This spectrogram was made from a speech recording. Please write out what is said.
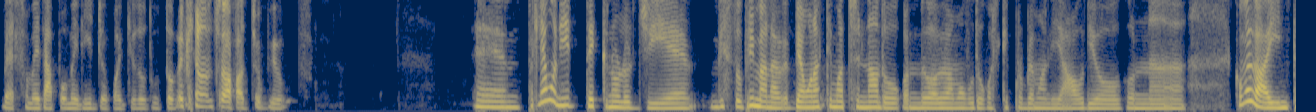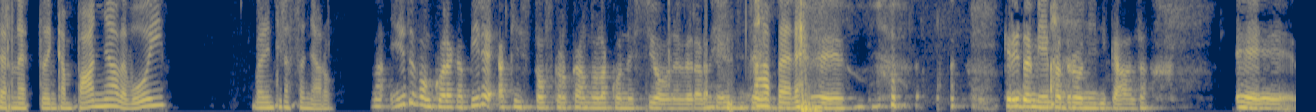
verso metà pomeriggio poi chiudo tutto perché non ce la faccio più. Eh, parliamo di tecnologie, visto prima ne abbiamo un attimo accennato quando avevamo avuto qualche problema di audio con... Eh, come va internet in campagna da voi? Valentina Stagnaro. Ma io devo ancora capire a chi sto scroccando la connessione, veramente. Ah, bene. Eh, credo ai miei padroni di casa. Eh,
